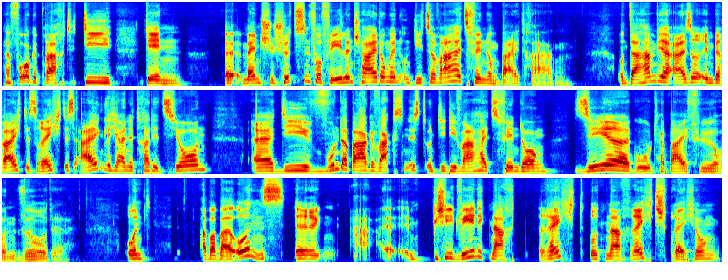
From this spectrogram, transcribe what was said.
hervorgebracht, die den äh, Menschen schützen vor Fehlentscheidungen und die zur Wahrheitsfindung beitragen. Und da haben wir also im Bereich des Rechtes eigentlich eine Tradition, äh, die wunderbar gewachsen ist und die die Wahrheitsfindung sehr gut herbeiführen würde. Und aber bei uns äh, äh, geschieht wenig nach Recht und nach Rechtsprechung,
